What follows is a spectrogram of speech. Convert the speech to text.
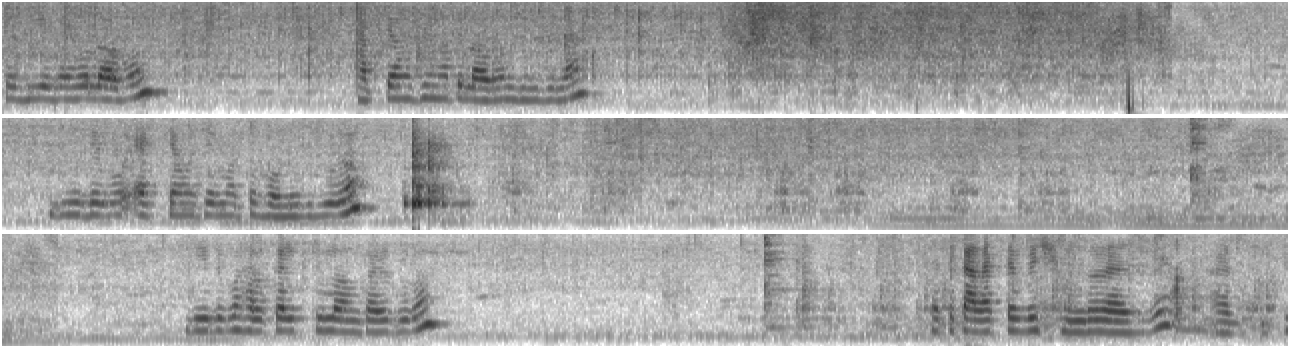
তো দিয়ে দেবো লবণ। হাফ চামচের মতো লবণ দিয়ে দিলাম। দিয়ে দেবো এক চামচের মতো হলুদ গুঁড়ো। দিয়ে দেবো হালকা একটু লঙ্কার গুঁড়ো। তাতে কালারটা বেশ সুন্দর আসবে। আর একটু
